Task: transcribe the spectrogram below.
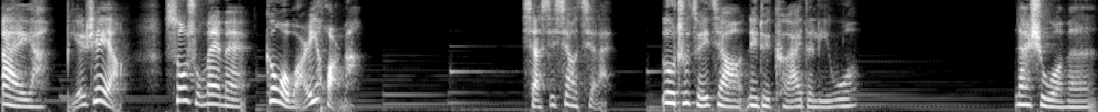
哎呀，别这样！松鼠妹妹，跟我玩一会儿嘛。小溪笑起来，露出嘴角那对可爱的梨窝。那是我们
